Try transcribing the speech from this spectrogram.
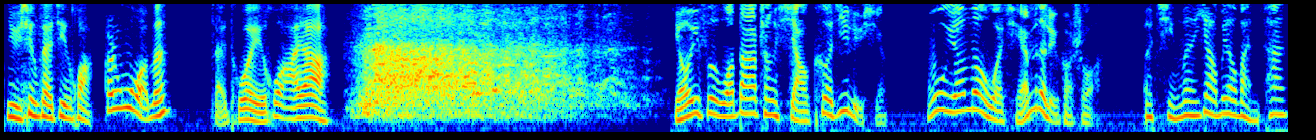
女性在进化，而我们在退化呀。有一次，我搭乘小客机旅行，服务员问我前面的旅客说：“呃，请问要不要晚餐？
